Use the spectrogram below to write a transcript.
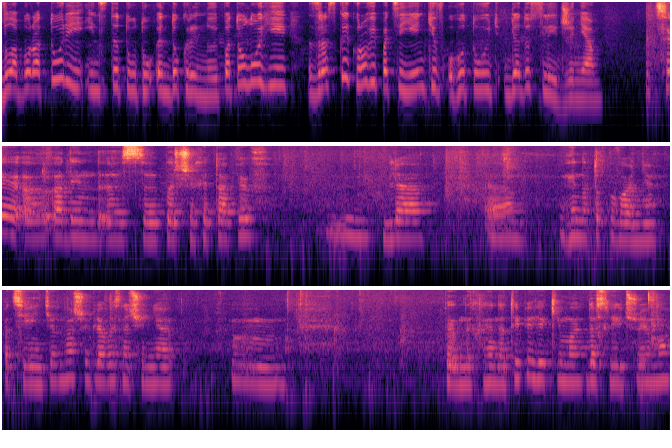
В лабораторії Інституту ендокринної патології зразки крові пацієнтів готують для дослідження. Це е, один з перших етапів для е, генотипування пацієнтів наших для визначення певних генотипів, які ми досліджуємо.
